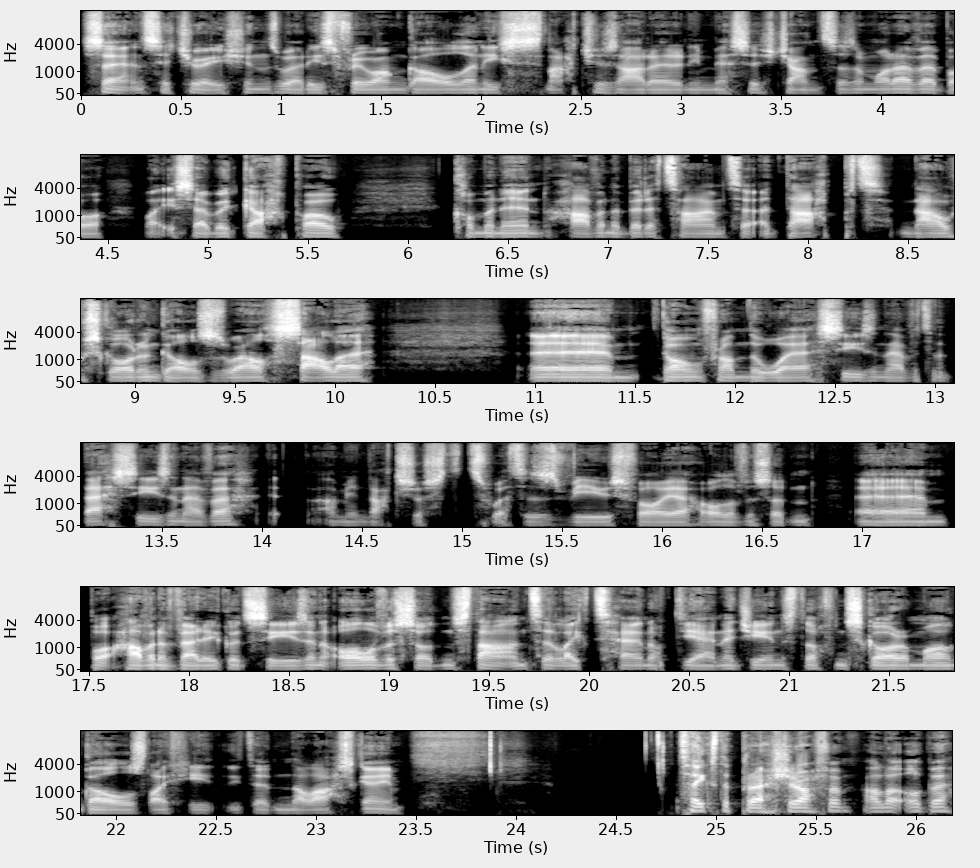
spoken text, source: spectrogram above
certain situations where he's through on goal and he snatches at it and he misses chances and whatever. But like you said, with Gakpo coming in, having a bit of time to adapt, now scoring goals as well. Salah um, going from the worst season ever to the best season ever. I mean, that's just Twitter's views for you all of a sudden. Um, but having a very good season, all of a sudden starting to like turn up the energy and stuff and scoring more goals like he, he did in the last game takes the pressure off him a little bit.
